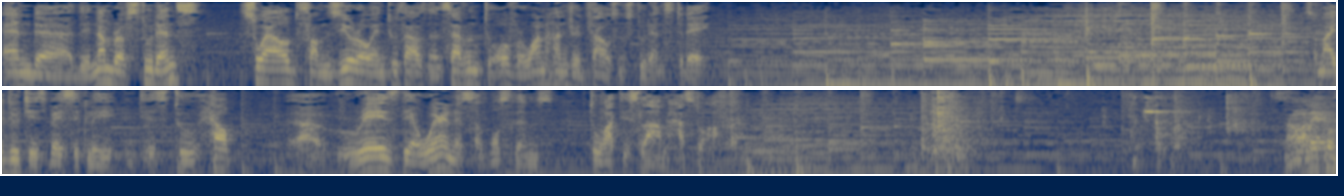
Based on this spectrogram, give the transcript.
And uh, the number of students swelled from zero in 2007 to over 100,000 students today. So my duty is basically is to help uh, raise the awareness of Muslims to what Islam has to offer. السلام عليكم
